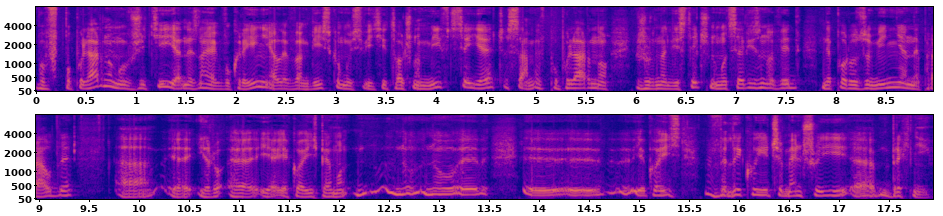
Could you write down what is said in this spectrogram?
Бо в популярному в житті, я не знаю, як в Україні, але в англійському світі точно міф це є чи саме в популярно-журналістичному це різновид непорозуміння, неправди, якоїсь прямо ну, ну, е, е, е, якоїсь великої чи меншої е, брехні.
